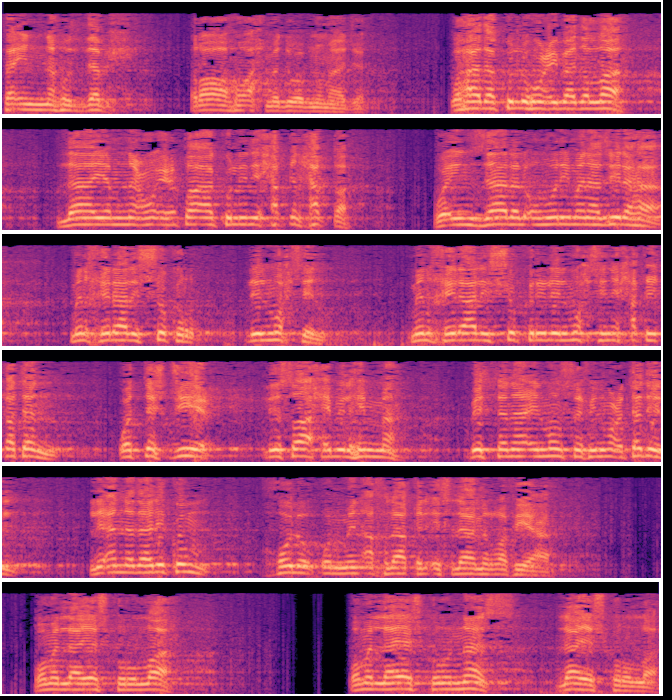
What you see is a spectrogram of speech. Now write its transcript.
فإنه الذبح. رواه أحمد وابن ماجه. وهذا كله عباد الله. لا يمنع إعطاء كل ذي حق حقه. وإنزال الأمور منازلها من خلال الشكر للمحسن من خلال الشكر للمحسن حقيقة والتشجيع لصاحب الهمة بالثناء المنصف المعتدل لأن ذلكم خلق من أخلاق الإسلام الرفيعة. ومن لا يشكر الله ومن لا يشكر الناس لا يشكر الله.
